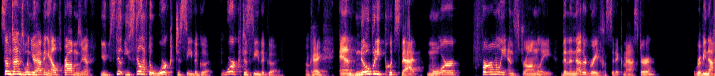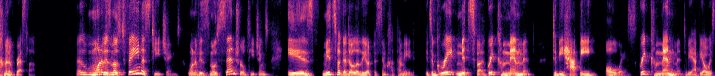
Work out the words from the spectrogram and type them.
Sometimes when you're having health problems, you know, you still you still have to work to see the good. Work to see the good. Okay? And nobody puts that more firmly and strongly than another great Hasidic master, Rabbi Nachman of Breslov. One of his most famous teachings, one of his most central teachings, is mitzvah gadola liot besimcha tamid. It's a great mitzvah, a great commandment to be happy always. Great commandment to be happy always.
